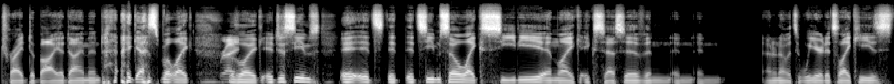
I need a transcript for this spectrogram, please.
tried to buy a diamond, I guess, but like, Right. like it just seems it, it's it it seems so like seedy and like excessive and and and I don't know. It's weird. It's like he's.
